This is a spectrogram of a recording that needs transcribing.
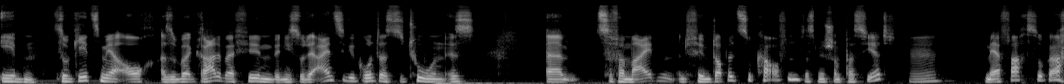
Eben, so geht's mir auch. Also bei, gerade bei Filmen bin ich so. Der einzige Grund, das zu tun, ist ähm, zu vermeiden, einen Film doppelt zu kaufen. Das ist mir schon passiert. Hm? Mehrfach sogar.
